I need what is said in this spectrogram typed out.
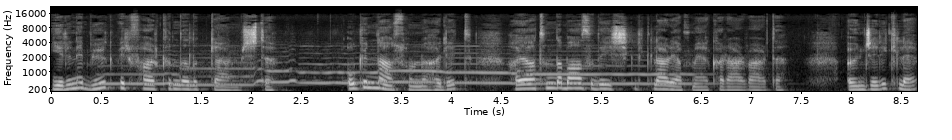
yerine büyük bir farkındalık gelmişti. O günden sonra Halit hayatında bazı değişiklikler yapmaya karar verdi. Öncelikle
